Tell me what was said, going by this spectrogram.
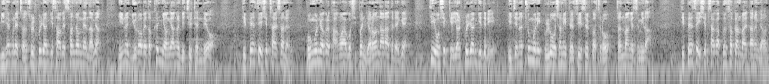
미 해군의 전술 훈련기 사업에 선정된다면 이는 유럽에도 큰 영향을 미칠 텐데요. Defence 24에서는 공군력을 강화하고 싶은 여러 나라들에게 T-50 계열 훈련기들이 이제는 충분히 블루오션이 될 수 있을 것으로 전망했습니다. Defence 24가 분석한 바에 따르면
